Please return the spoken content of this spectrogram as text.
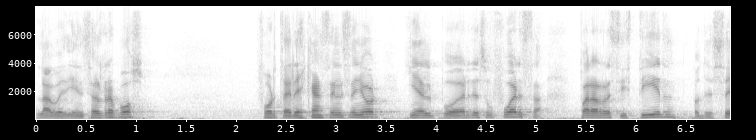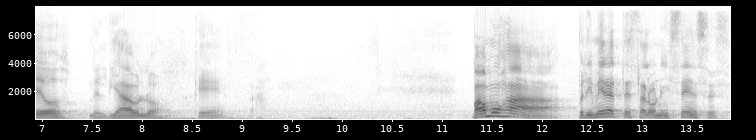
la obediencia al reposo. Fortalezcanse en el Señor y en el poder de su fuerza para resistir los deseos del diablo que Vamos a Primera Tesalonicenses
